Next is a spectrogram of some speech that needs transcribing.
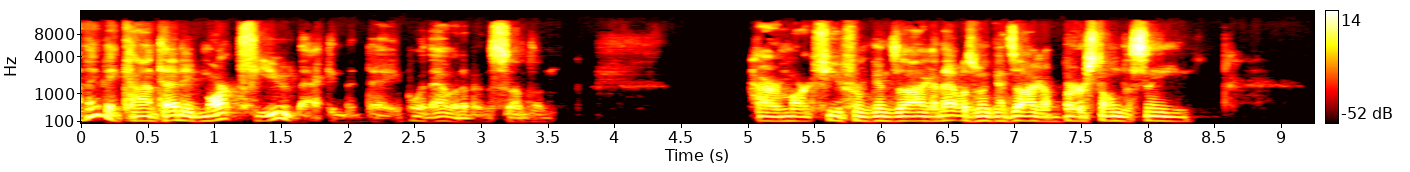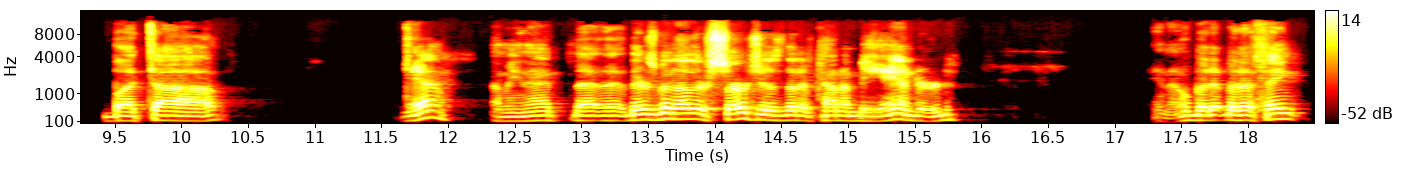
I think they contacted Mark Few back in the day. Boy, that would have been something. Hire Mark Few from Gonzaga. That was when Gonzaga burst on the scene. But uh, yeah, I mean that, that, that there's been other searches that have kind of meandered, you know. But but I think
